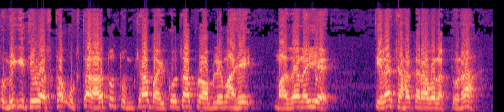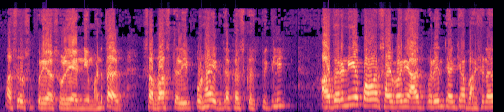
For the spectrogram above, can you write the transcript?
तुम्ही किती वाजता उठता? तो तुमच्या बायकोचा प्रॉब्लेम आहे माझा नाहीये. तिला चहा करावा लागतो ना? असं सुप्रिया सुळे यांनी म्हणतात. सभास्थळी पुन्हा एकदा खसखस पिकली. आदरणीय पवार साहेबांनी आजपर्यंत त्यांच्या भाषणात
